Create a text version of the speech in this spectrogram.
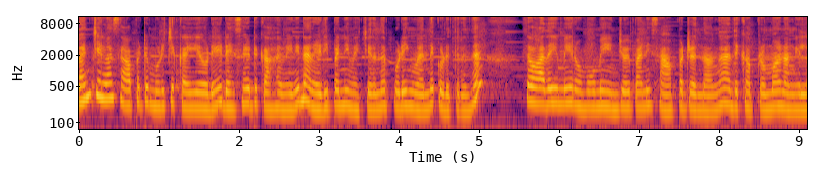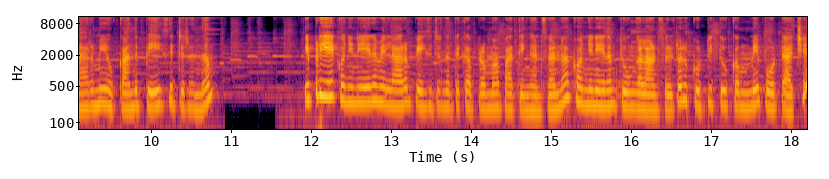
லஞ்செல்லாம் சாப்பிட்டு முடித்த கையோட டெசர்ட்டுக்காக வேண்டி நான் ரெடி பண்ணி வச்சுருந்த புடிங் வந்து கொடுத்துருந்தேன். ஸோ அதையுமே ரொம்பவுமே என்ஜாய் பண்ணி சாப்பிட்ருந்தாங்க அதுக்கப்புறமா நாங்கள் எல்லாருமே உட்காந்து பேசிகிட்டு இருந்தோம். இப்படியே கொஞ்ச நேரம் எல்லாரும் பேசிட்டு இருந்ததுக்கு அப்புறமா பார்த்தீங்கன்னு சொன்னால் கொஞ்ச நேரம் தூங்கலான்னு சொல்லிட்டு ஒரு குட்டி தூக்கமுமே போட்டாச்சு.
